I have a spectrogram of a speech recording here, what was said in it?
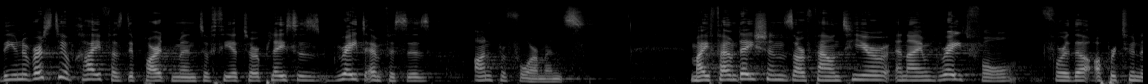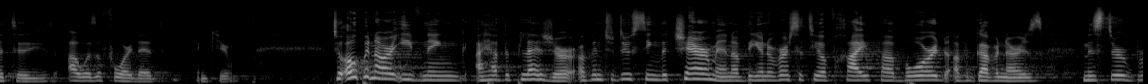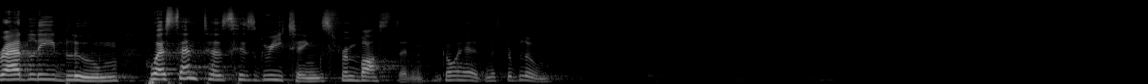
the University of Haifa's Department of Theater places great emphasis on performance. My foundations are found here, and I am grateful for the opportunities I was afforded. Thank you. To open our evening, I have the pleasure of introducing the chairman of the University of Haifa Board of Governors, Mr. Bradley Bloom, who has sent us his greetings from Boston. Go ahead, Mr. Bloom.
